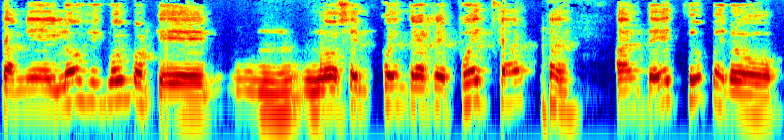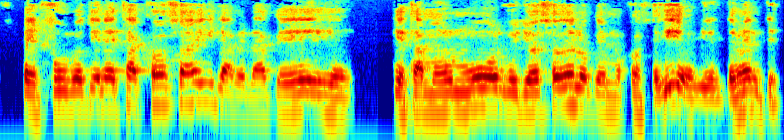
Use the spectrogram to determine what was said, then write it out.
también ilógico, porque mm, no se encuentra respuesta ante esto, pero el fútbol tiene estas cosas y la verdad que que estamos muy orgullosos de lo que hemos conseguido, evidentemente.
